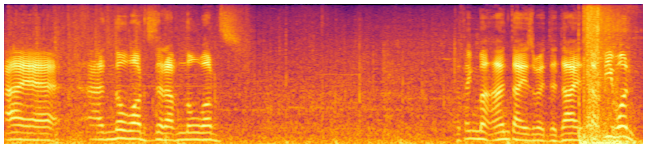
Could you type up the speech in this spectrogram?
I, uh, I have no words there, I have no words. I think my anti is about to die. It's a V1!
